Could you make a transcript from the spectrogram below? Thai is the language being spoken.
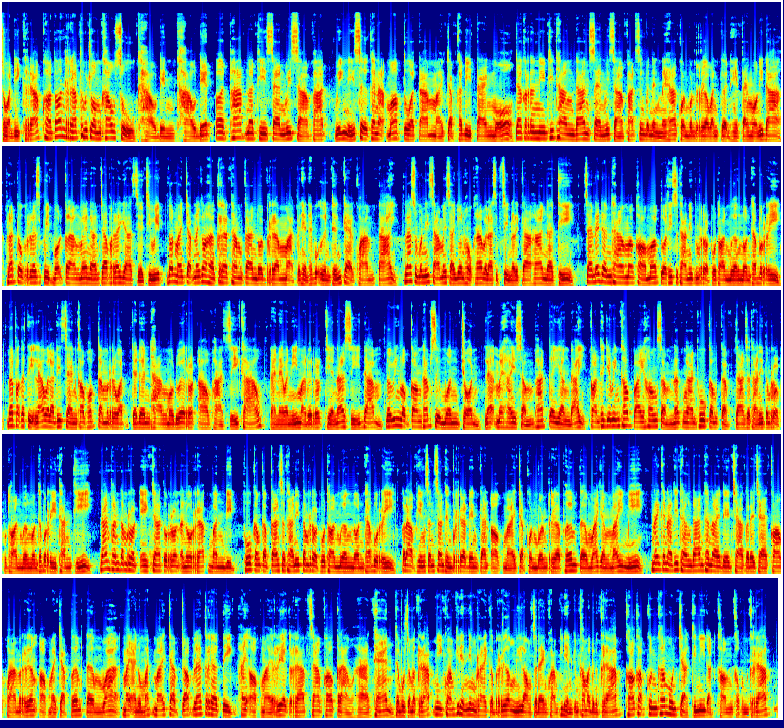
สวัสดีครับ ขอต้อนรับท่านผู้ชมเข้าสู่ข่าวเด่นข่าวเด็ด เปิดภาพนาทีแซนวิสาพัฒวิ่งหนีสื่อขณะมอบตัวตามหมายจับคดีแตงโม จากกรณีที่ทางด้านแซนวิสาพัฒซึ่งเป็นหนึ่งใน 5 คนบนเรือวันเกิดเหตุแตงโมนิดา พลัดตกเรือสปีดโบ๊ทกลางแม่น้ำเจ้าพระยาเสียชีวิตโดนหมายจับในข้อหากระทำการโดยประมาทเป็นเหตุให้ผู้อื่นถึงแก่ความตาย ล่าสุดวันนี้ 3 เมษายน 65 เวลา 14นาฬิกา5นาที แซนได้เดินทางมาขอมอบตัวที่สถานีตำรวจภูธรเมืองนนทบุรี โดยปกติแล้วเวลาที่แซนเข้าพบตำรวจ จะเดินทางมาด้วยรถอัลผาดสีขาว แต่ในวันนี้มาด้วยรถเทียน่าสีดำโดยวิ่งหลบกองทัพสื่อมวลชน และไม่ให้สัมภาษณ์แต่อย่างใด ก่อนที่จะวิ่งเข้าไปห้องสำนักงานผู้กำกับการสถานีตำรวจภูธรเมืองนนทบุรีทันที ด้านพันตำรวจเอกจาตุรนอนุรักษ์บัณฑิต ผู้กำกับการสถานีตำรวจภูธรเมืองนนทบุรีกล่าวเพียงสั้นๆ ถึงประเด็นการออกหมายจับบคนบนเรือเพิ่มเติมว่ายังไม่มี ในขณะที่ทางด้านทนายเดชาก็ได้แชร์ข้อความเรื่องออกหมายจับเพิ่มเติมว่า ไม่อนุมัติหมายจับจ็อบและกระติกให้ออกหมายเรียกรับทราบข้อกล่าวหาแทนท่านผู้ชมนะครับ มีความคิดเห็นอย่างไรกับเรื่องนี้ลองแสดงความคิดเห็นกันเข้ามาดูนะครับ ขอขอบคุณข้อมูลจากที่นี่ .com ขอบคุณครับ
